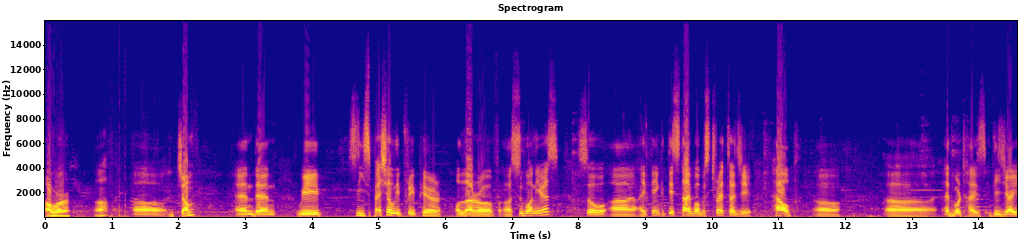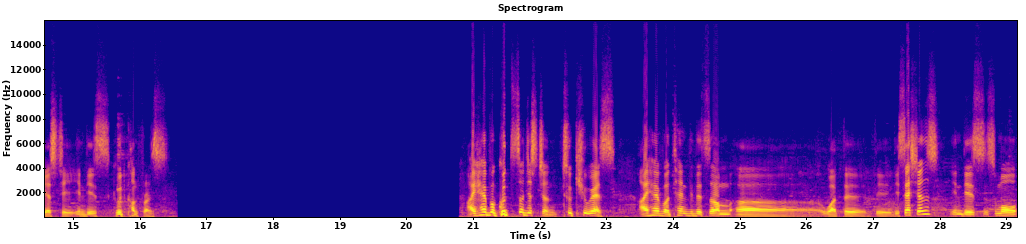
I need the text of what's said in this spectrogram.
our uh, uh, jump and then we especially prepare a lot of uh, souvenirs. So uh, I think this type of strategy help uh, uh advertise DGIST in this good conference. I have a good suggestion to QS. I have attended some uh, what the, the, the, sessions in these small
